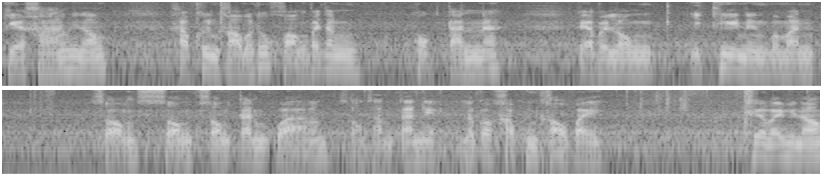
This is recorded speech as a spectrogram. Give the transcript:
เกียร์ค้างพี่น้อง ขับขึ้นเขาบรรทุกของไปตั้งหกตันนะ เดี๋ยวไปลงอีกที่หนึ่งประมาณสองสองสองตันกว่ามั้งสองสามตันเนี่ยแล้วก็ขับขึ้นเขาไป เชื่อไหมพี่น้อง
